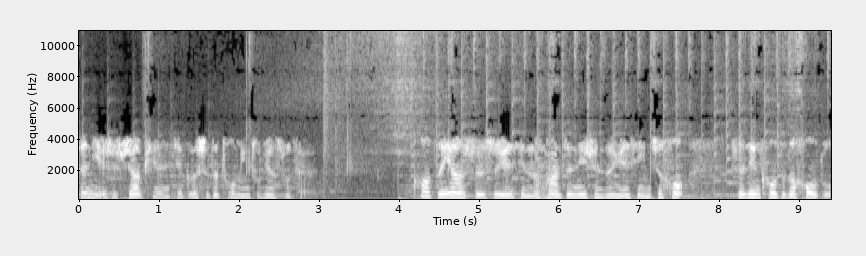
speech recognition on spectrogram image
这里也是需要 PNG 格式的透明图片素材。扣子样式是圆形的话，这里选择圆形之后，设定扣子的厚度。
